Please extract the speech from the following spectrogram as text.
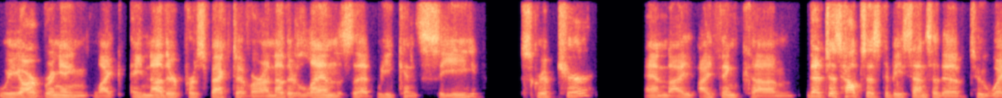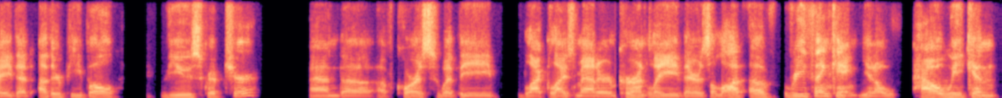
we are bringing like another perspective or another lens that we can see Scripture, and I I think um, that just helps us to be sensitive to way that other people view Scripture, and uh, of course with the Black Lives Matter currently, there's a lot of rethinking. You know how we can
